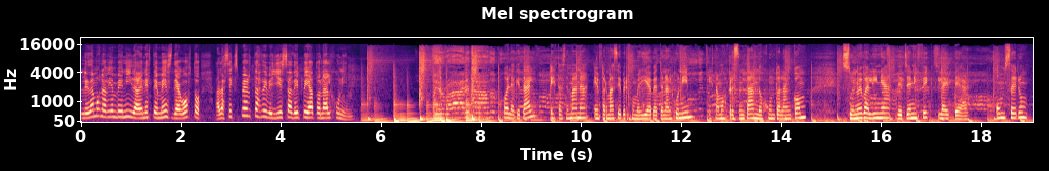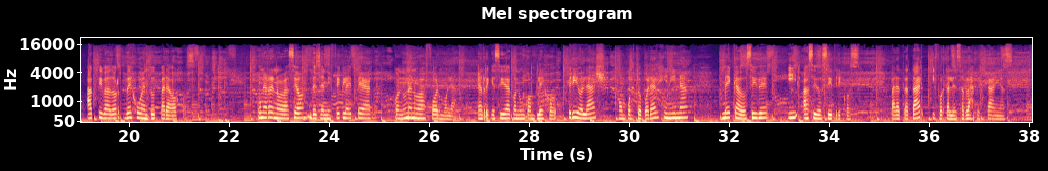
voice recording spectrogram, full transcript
Le damos la bienvenida en este mes de agosto a las expertas de belleza de Peatonal Junín. Hola, ¿qué tal? Esta semana en Farmacia y Perfumería Peatonal Junín estamos presentando junto a Lancome su nueva línea de Genific Light Bear, un serum activador de juventud para ojos. Una renovación de Genific Light Bear con una nueva fórmula, enriquecida con un complejo Triolash compuesto por arginina, mecadocide y ácidos cítricos, para tratar y fortalecer las pestañas,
